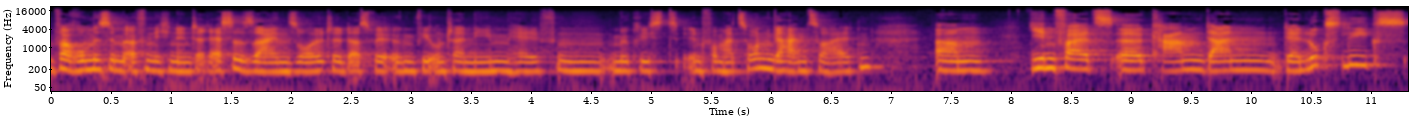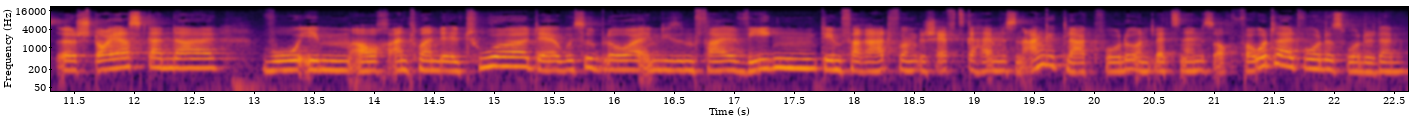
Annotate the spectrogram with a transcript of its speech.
warum es im öffentlichen Interesse sein sollte, dass wir irgendwie Unternehmen helfen, möglichst Informationen geheim zu halten. Ähm, Jedenfalls äh, kam dann der LuxLeaks äh, Steuerskandal, wo eben auch Antoine Deltour, der Whistleblower in diesem Fall, wegen dem Verrat von Geschäftsgeheimnissen angeklagt wurde und letzten Endes auch verurteilt wurde. Es wurde dann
